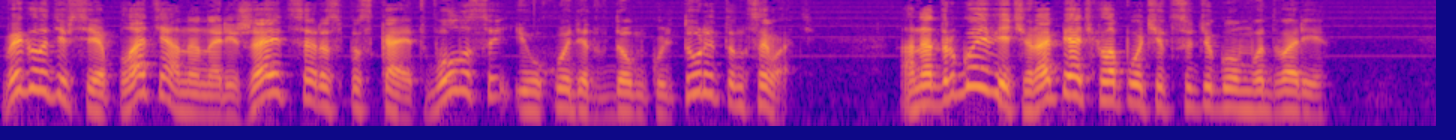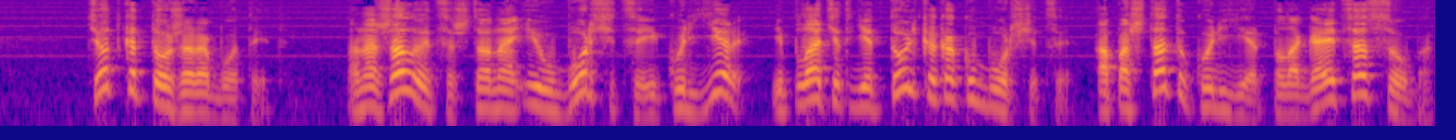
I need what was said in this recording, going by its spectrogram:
Выгладив все платья, она наряжается, распускает волосы и уходит в дом культуры танцевать. А на другой вечер опять хлопочет с утюгом во дворе. Тетка тоже работает. Она жалуется, что она и уборщица, и курьер, и платит ей только как уборщице, а по штату курьер полагается особо.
